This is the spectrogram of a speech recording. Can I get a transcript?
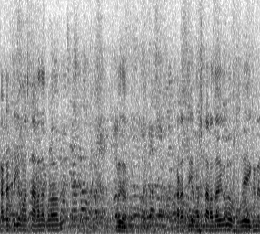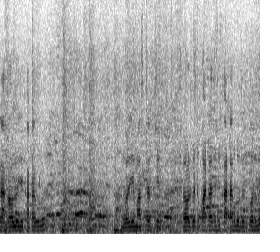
কাটার থেকে মাছটা আলাদা করা হবে। ওই দেখো, কাটার থেকে মাছটা আলাদা হয়ে গেলো হয়ে এখানে রাখা হলো যে কাটাগুলো। এবারে যে মাছটার যে অল্প একটু কাটা আছে, সেই কাটাগুলো বের করবে।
